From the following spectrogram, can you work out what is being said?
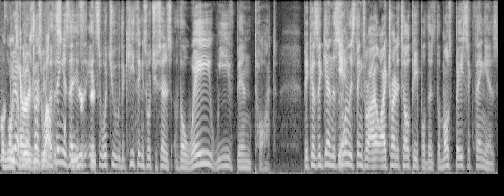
Muslim Well, yeah, terrorism as me, well. The thing is that it's, it's what you. The key thing is what you said is the way we've been taught. Because again, this is Yeah. one of these things where I, I try to tell people that the most basic thing is,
